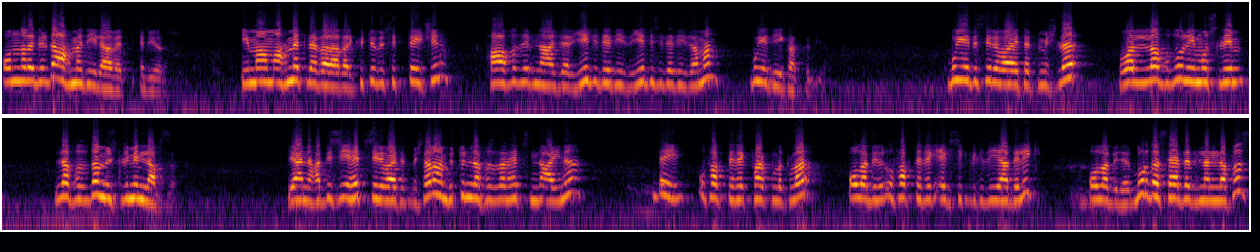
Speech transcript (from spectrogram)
Onlara bir de Ahmet'i ilave ediyoruz. İmam Ahmet'le beraber Kütüb-ü Sitte için Hafız İbn Hacer yedi dediği, yedisi dediği zaman bu yediyi kastediyor. Bu yedisi rivayet etmişler. Li muslim. Lafız da Müslim'in lafzı. Yani hadisi hepsi rivayet etmişler ama bütün lafızlar hepsinde aynı değil. Ufak tefek farklılıklar olabilir. Ufak tefek eksiklik, ziyadelik olabilir. Burada serdedilen lafız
